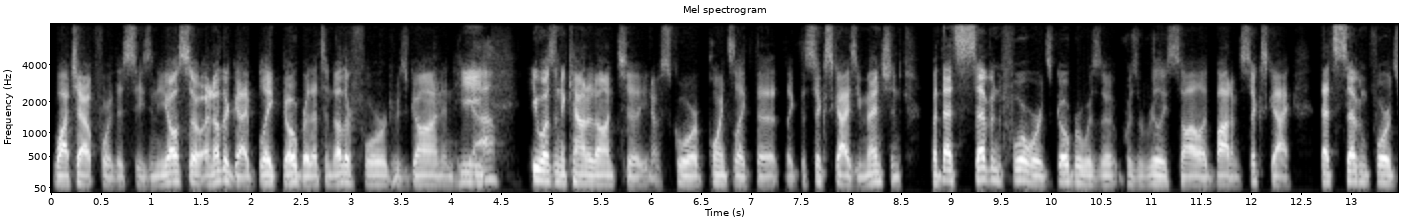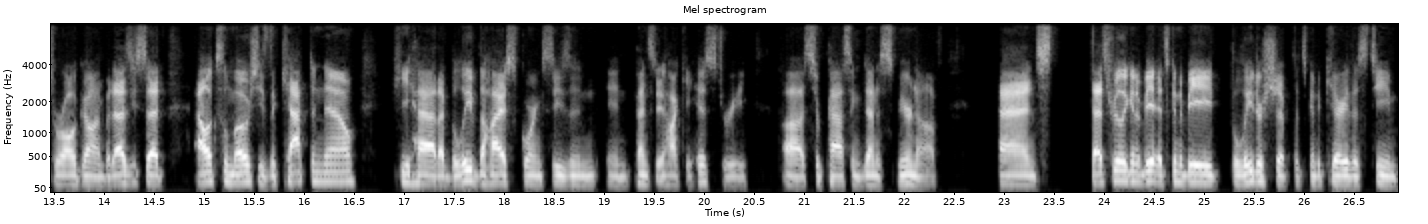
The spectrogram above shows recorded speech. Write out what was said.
watch out for this season. He also another guy, Blake Gober, that's another forward who's gone, and he yeah. he wasn't accounted on to you know score points like the like the six guys you mentioned. But that's seven forwards. Gober was a was a really solid bottom six guy. That's seven forwards who are all gone. But as you said, Alex Limoges, he's the captain now. He had, I believe, the highest scoring season in Penn State hockey history, uh, surpassing Dennis Smirnov. And that's really going to be it. It's going to be the leadership that's going to carry this team.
